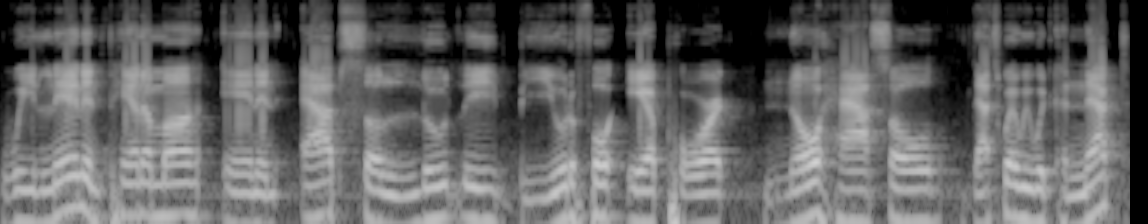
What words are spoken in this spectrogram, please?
We land in Panama in an absolutely beautiful airport, no hassle. That's where we would connect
